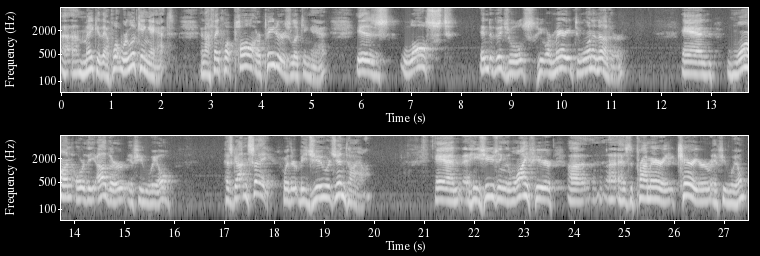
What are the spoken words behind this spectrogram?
uh, make of that. What we're looking at, and I think what Paul or Peter is looking at is lost individuals who are married to one another and one or the other, if you will, has gotten saved, whether it be Jew or Gentile. And he's using the wife here uh, as the primary carrier, if you will,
